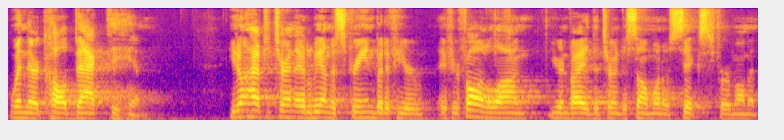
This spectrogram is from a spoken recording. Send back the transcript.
when they're called back to Him. You don't have to turn there, it'll be on the screen, but if you're, if you're following along, you're invited to turn to Psalm 106 for a moment.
